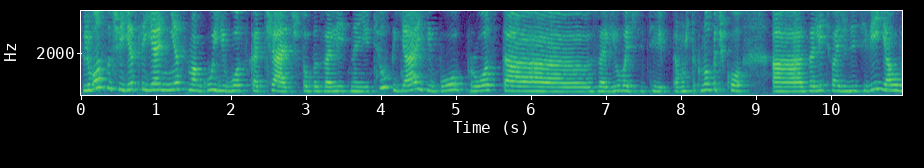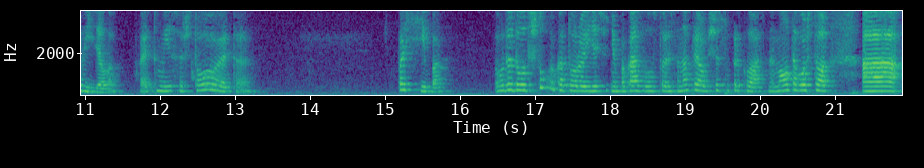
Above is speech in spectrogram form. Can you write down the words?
В любом случае, если я не смогу его скачать, чтобы залить на YouTube, я его просто залью в HDTV, потому что кнопочку э, залить в HDTV я увидела. Поэтому, если что, это. Спасибо вот эта вот штука, которую я сегодня показывала в сторис, она прям вообще супер классная. Мало того, что а,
